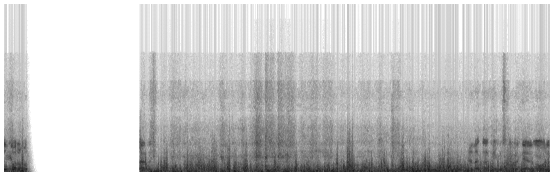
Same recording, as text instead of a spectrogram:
சூப்பர் எனக்கும் கெமிஸ்ட்ரி பற்றியா இருக்கும் ஒரு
